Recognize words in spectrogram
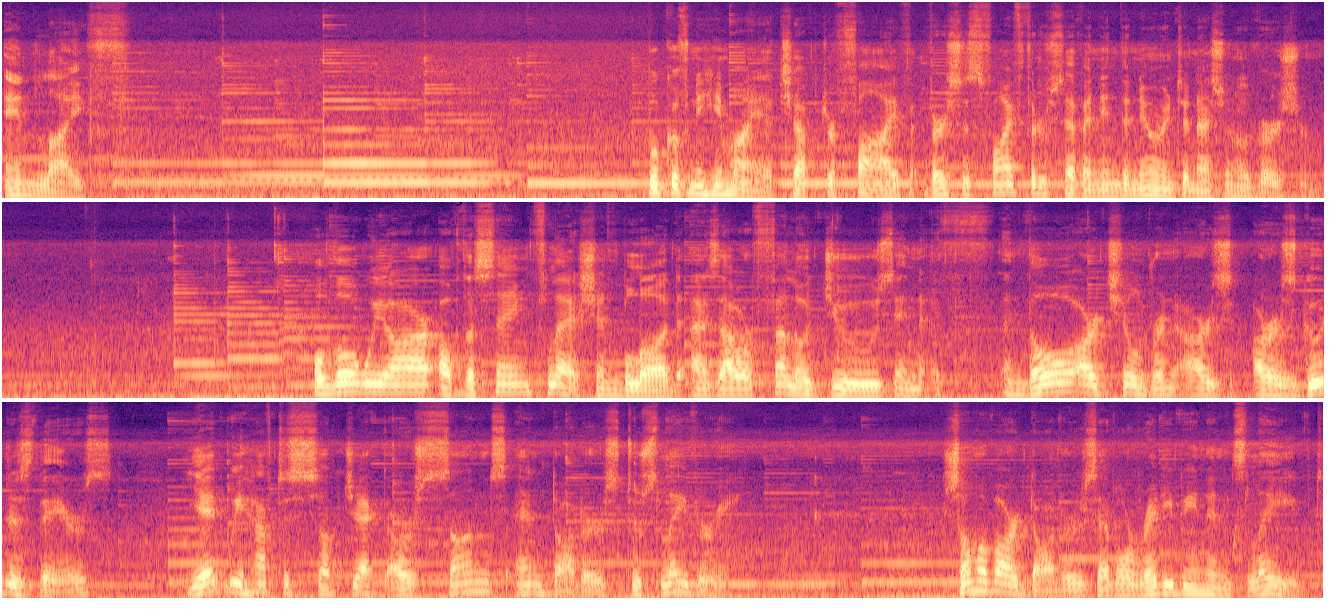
and Life Book of Nehemiah, chapter 5, verses 5 through 7 in the New International Version. Although we are of the same flesh and blood as our fellow Jews, and, and though our children are, are as good as theirs, yet we have to subject our sons and daughters to slavery. Some of our daughters have already been enslaved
